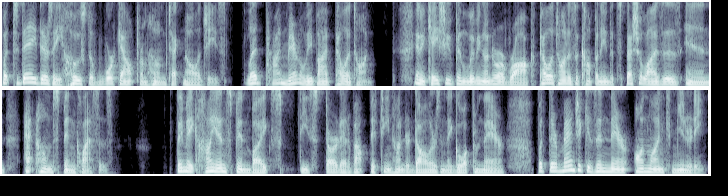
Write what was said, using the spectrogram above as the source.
But today there's a host of workout from home technologies, led primarily by Peloton. And in case you've been living under a rock, Peloton is a company that specializes in at home spin classes. They make high end spin bikes. These start at about $1,500 and they go up from there. But their magic is in their online community.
